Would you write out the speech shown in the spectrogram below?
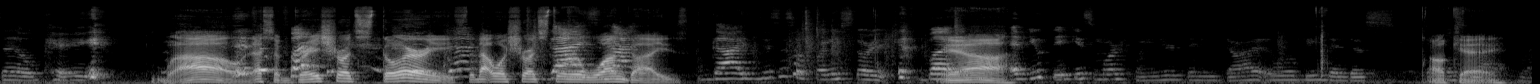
said, okay. Wow, that's a great short story. So that was short story Guys, one, guys. guys. Guys, this is a funny story. but Yeah. if you think it's more funnier than you thought it will be, then just then Okay. Just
